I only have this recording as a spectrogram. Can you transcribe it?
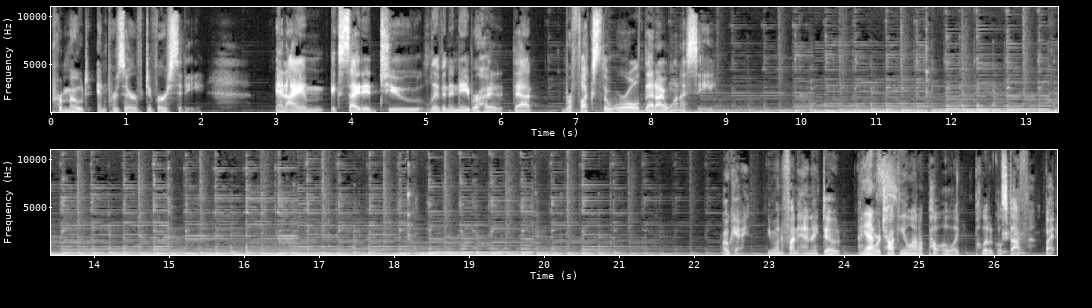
promote and preserve diversity. And I am excited to live in a neighborhood that reflects the world that I want to see. Okay, you want a fun anecdote? I know we're talking a lot of like political stuff, but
